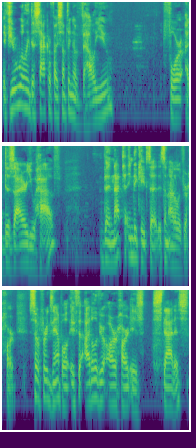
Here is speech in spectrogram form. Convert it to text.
if you're willing to sacrifice something of value for a desire you have, then that t- indicates that it's an idol of your heart. So, for example, if the idol of your our heart is status,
